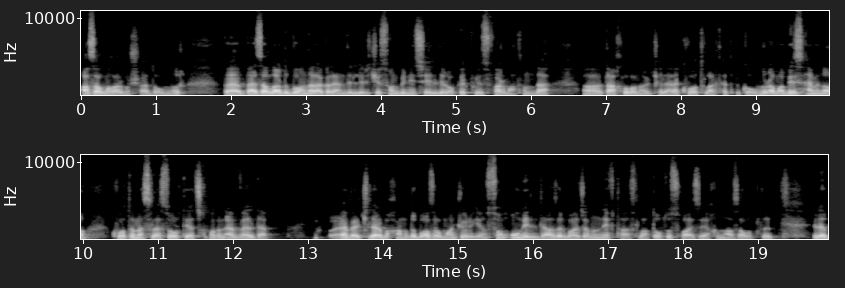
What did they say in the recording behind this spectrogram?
azalmalar müşahidə olunur. Və bəzi hallarda bu onunla əlaqələndirilir ki, son bir neçə ildir OPEC Plus formatında daxil olan ölkələrə kvotalar tətbiq olunur, amma biz həmin o kvota məsələsi ortaya çıxmadan əvvəl də əvvəlkilərə baxanda bu azalmanı görürük. Yəni son 10 ildə Azərbaycanın neft hasilatı 30%-ə yaxın azalıbdı. Elə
